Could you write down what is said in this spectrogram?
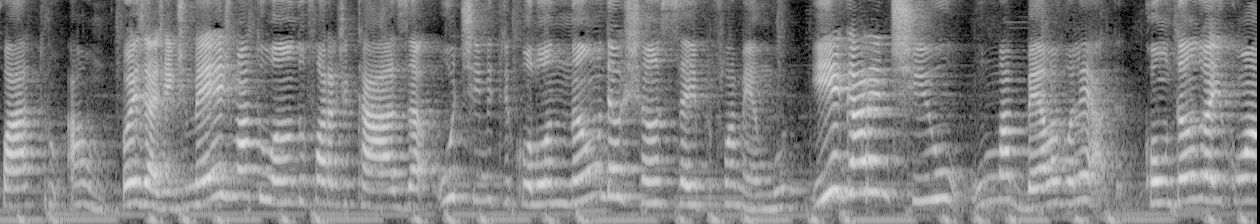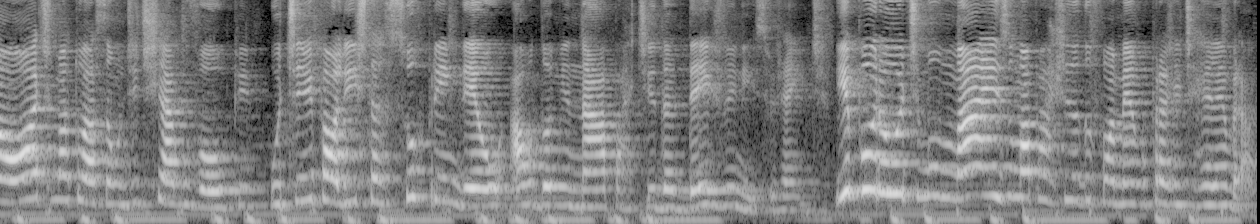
4 a 1. Pois é, gente, mesmo atuando fora de casa, o time tricolor não deu chances aí pro Flamengo e garantiu uma bela goleada. Contando aí com a ótima atuação de Thiago Volpe, o time paulista surpreendeu ao dominar a partida desde o início, gente. E por último, mais uma partida do Flamengo pra gente relembrar.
